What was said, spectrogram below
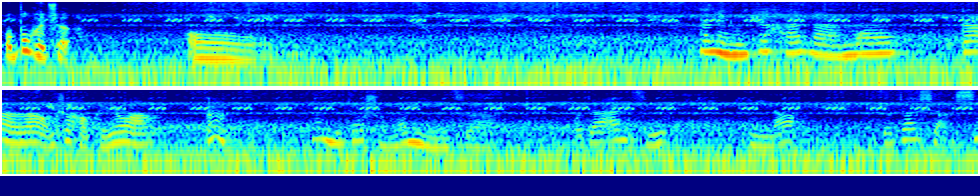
我不回去了。哦，那你明天还来吗？当然啦，我们是好朋友啊。嗯，那你叫什么名字啊？我叫安琪，你呢？我叫小夏。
